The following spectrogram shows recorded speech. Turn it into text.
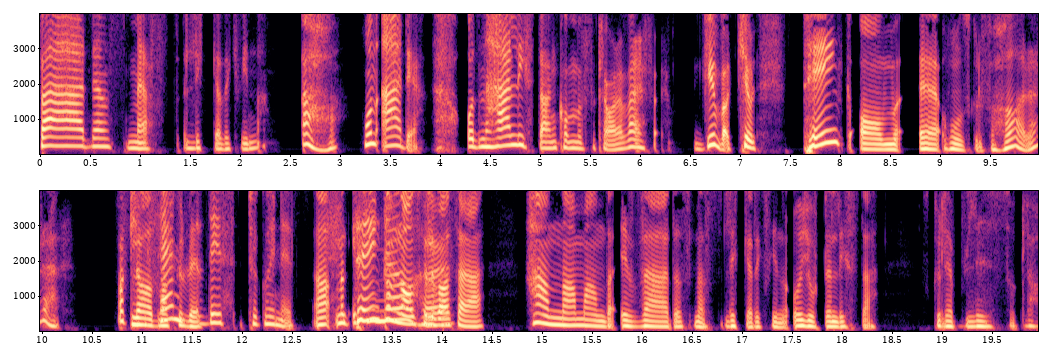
världens mest lyckade kvinna. Aha. Hon är det. Och den här listan kommer förklara varför. Gud vad kul! Tänk om eh, hon skulle få höra det här. Vad glad man Send skulle bli. this to Gwyneth. Ja, men If tänk om någon skulle her- vara så här, Hanna Amanda är världens mest lyckade kvinnor och gjort en lista. Skulle jag bli så glad.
